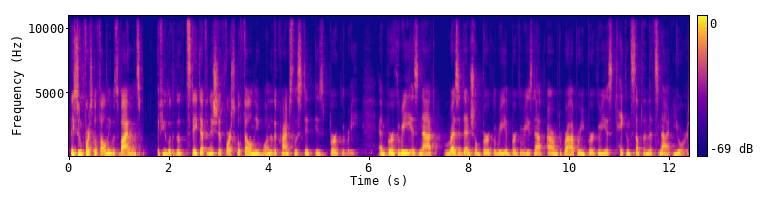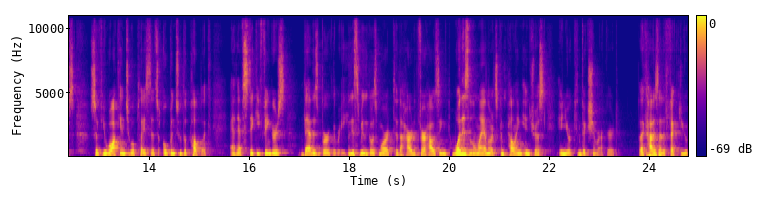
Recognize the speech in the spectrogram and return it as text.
they assumed forcible felony was violence. If you look at the state definition of forcible felony, one of the crimes listed is burglary. And burglary is not residential burglary, and burglary is not armed robbery. Burglary is taking something that's not yours. So if you walk into a place that's open to the public and have sticky fingers, that is burglary. This really goes more to the heart of fair housing. What is the landlord's compelling interest in your conviction record? Like, how does that affect you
